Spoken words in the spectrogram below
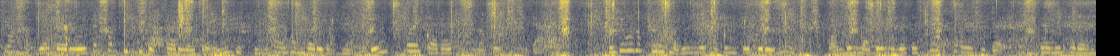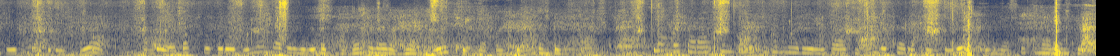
수영 강변대로 센텀피치 교차로에서 올림픽 분산 삼거리 방향으로 신호에 따라 진행하고 있습니다. 도시고속도로 버린로 부근 쪽으로는 원동 나들목에서 수영차로 구간 차량지 기다리고 있고요. 여적 쪽으로 문현 나들목에서 강원터널 방향으로 주행 여건 대응 상태입니다. 수영로 따라 신길 수산거리에서 대한교차로 쪽으로 운영 소진한 상태고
